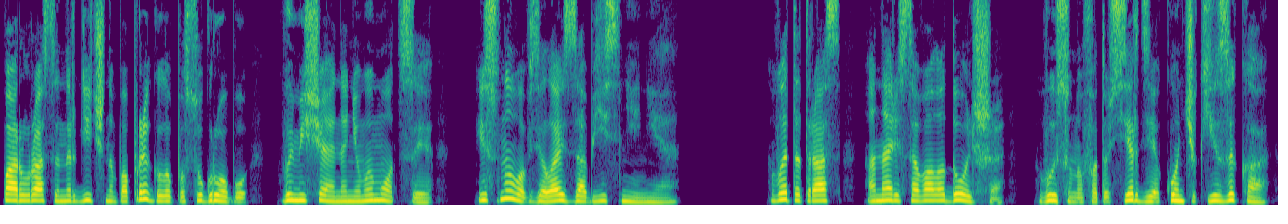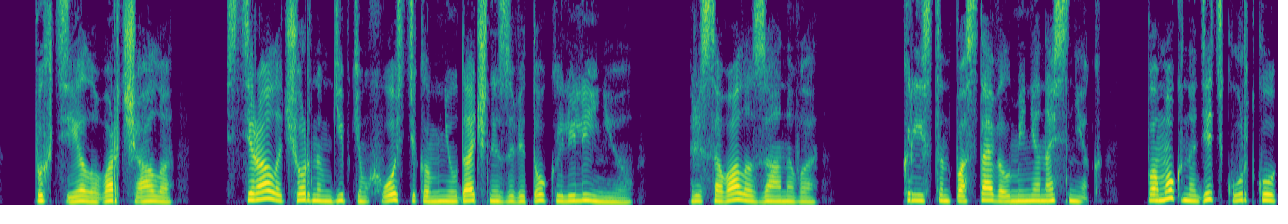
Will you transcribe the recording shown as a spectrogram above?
пару раз энергично попрыгала по сугробу, вымещая на нем эмоции, и снова взялась за объяснение. В этот раз она рисовала дольше, высунув от усердия кончик языка, пыхтела, ворчала, стирала черным гибким хвостиком неудачный завиток или линию, рисовала заново. Кристен поставил меня на снег, помог надеть куртку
